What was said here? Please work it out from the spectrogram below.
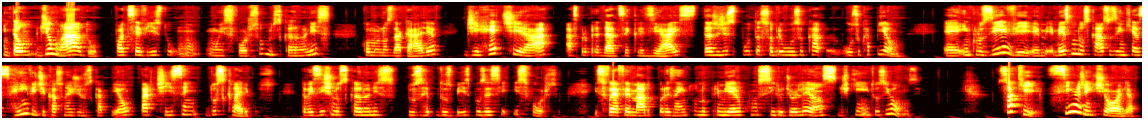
Então, de um lado, pode ser visto um, um esforço nos cânones, como nos da Gália, de retirar as propriedades eclesiais das disputas sobre o uso, uso capião. É, inclusive, é, mesmo nos casos em que as reivindicações de uso capião partissem dos clérigos. Então, existe nos cânones dos, dos bispos esse esforço. Isso foi afirmado, por exemplo, no primeiro concílio de Orleans de 511. Só que, se a gente olha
